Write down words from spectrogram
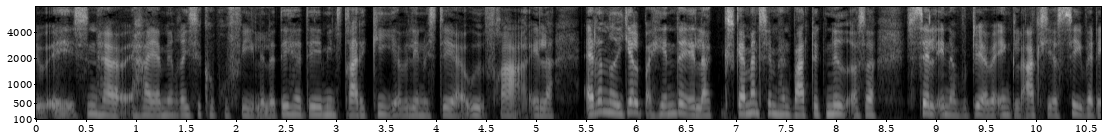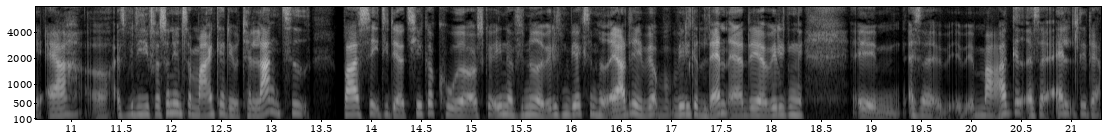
Øh, sådan her har jeg min risikoprofil, eller det her det er min strategi, jeg vil investere ud fra, eller er der noget hjælp at hente, eller skal man simpelthen bare dykke ned og så selv ind og vurdere hver enkelt aktie og se, hvad det er? Og, altså, fordi for sådan en som mig kan det jo tage lang tid, bare at se de der tickerkoder og skal ind og finde ud af, hvilken virksomhed er det, hvilket land er det, og hvilken øhm, altså, øh, altså, marked, altså alt det der.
